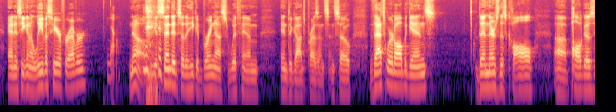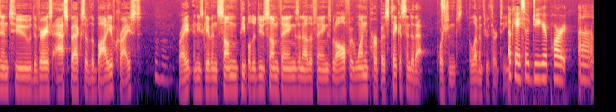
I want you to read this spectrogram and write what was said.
And is he going to leave us here forever? no. No, he ascended so that he could bring us with him into God's presence. And so that's where it all begins. Then there's this call. Uh, Paul goes into the various aspects of the body of Christ, right? And he's given some people to do some things and other things, but all for one purpose. Take us into that portions 11 through 13. Okay, so do your part. Um,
